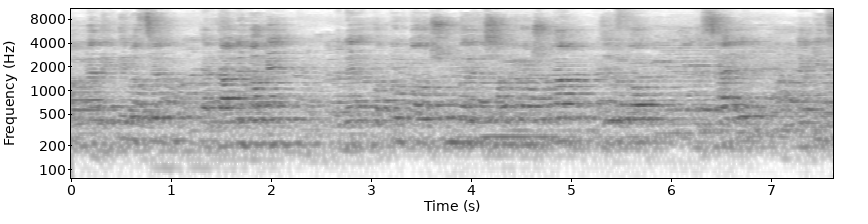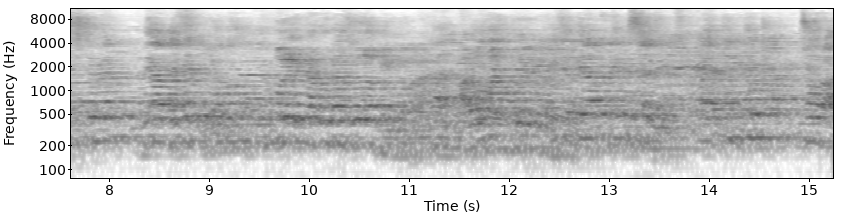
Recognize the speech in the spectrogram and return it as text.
আপনারা দেখতে পাচ্ছেন এর ডানে বামে এটা অত্যন্ত সুন্দর সামনের অংশটা যেরকম সাইডে একই সিস্টেমের দেয়া দেখেন উপরের কারুকাজগুলো ভিন্ন? হ্যাঁ, আরও মান দেখতেছেন চওড়া।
